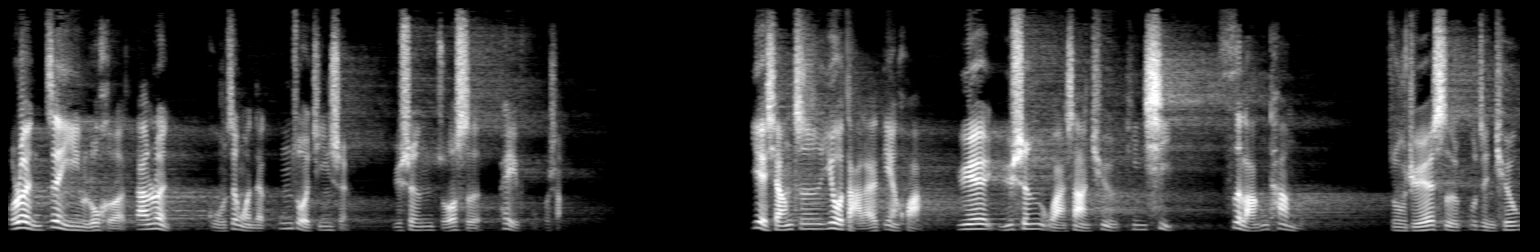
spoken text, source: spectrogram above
不论阵营如何，单论古正文的工作精神，余生着实佩服不少。叶祥之又打来电话，约余生晚上去听戏《四郎探母》，主角是顾正秋。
